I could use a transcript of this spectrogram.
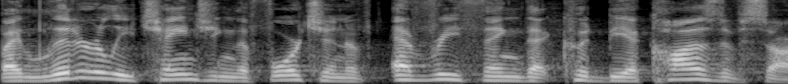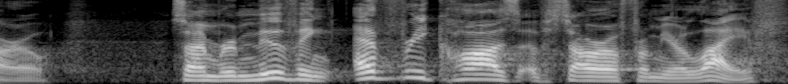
by literally changing the fortune of everything that could be a cause of sorrow. So I'm removing every cause of sorrow from your life.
